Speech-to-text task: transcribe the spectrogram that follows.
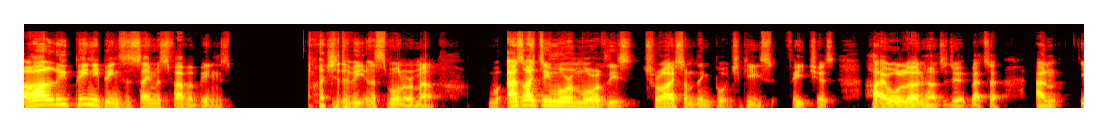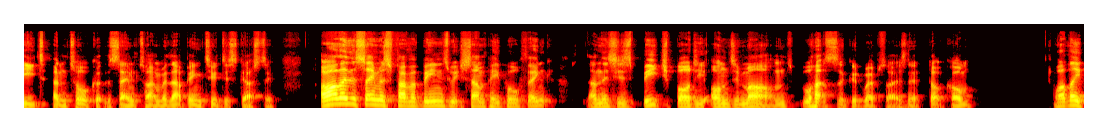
Are lupini beans the same as fava beans? I should have eaten a smaller amount. As I do more and more of these try something Portuguese features, I will learn how to do it better and eat and talk at the same time without being too disgusting. Are they the same as fava beans, which some people think? And this is Beachbody on Demand. Well, that's a good website, isn't it? .com. While they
